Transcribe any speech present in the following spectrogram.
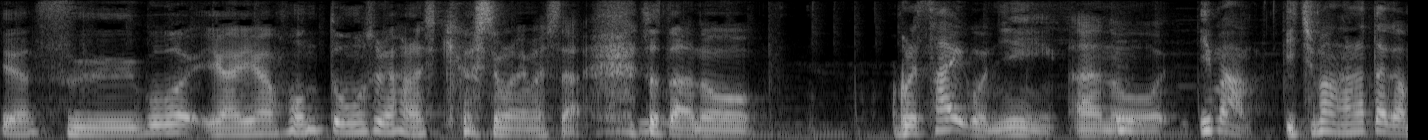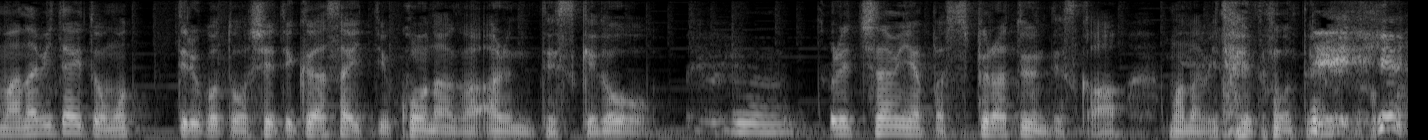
や、すごい。いやいや、本当面白い話聞かせてもらいました。ちょっとあの、これ最後に、あの、今、一番あなたが学びたいと思ってることを教えてくださいっていうコーナーがあるんですけど、うん。それちなみにやっぱスプラトゥーンですか？学びたいと思ってるいや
